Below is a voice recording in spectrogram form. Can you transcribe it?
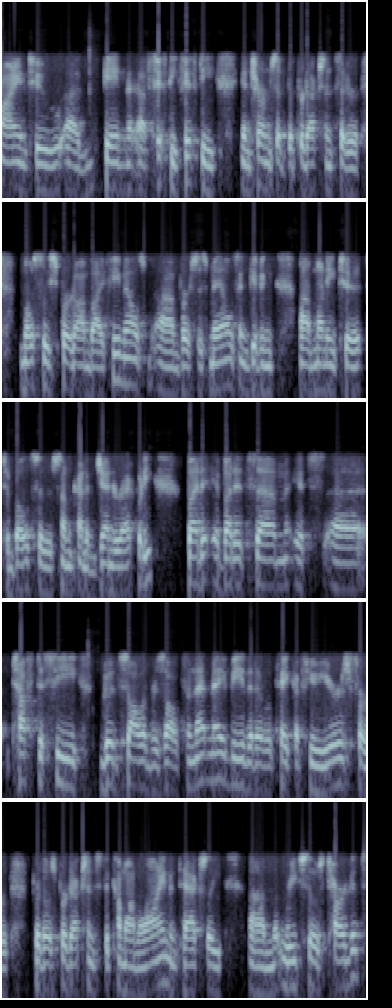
trying to uh, gain a 50-50 in terms of the productions that are mostly spurred on by females uh, versus males, and giving uh, money to to both, so there's some kind of gender equity but but it's um, it's uh, tough to see good solid results, and that may be that it'll take a few years for for those productions to come online and to actually um, reach those targets.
